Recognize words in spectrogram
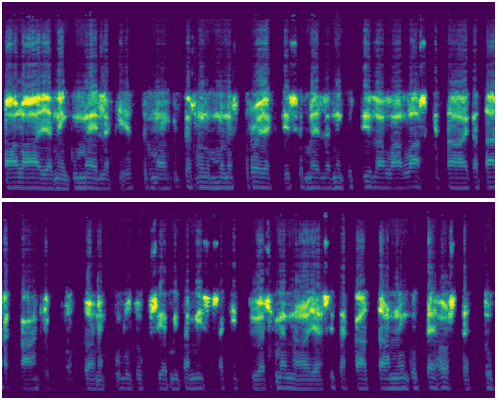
palaa ja niin kuin meilläkin, että me on tässä ollut monessa projektissa meillä niin kuin tilalla lasketaan aika tarkkaankin polttoainekulutuksia, mitä missäkin työssä menee ja sitä kautta on niin kuin tehostettu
